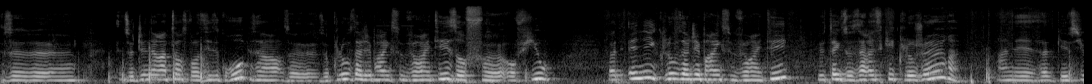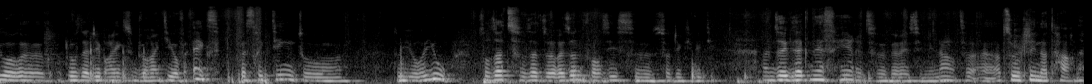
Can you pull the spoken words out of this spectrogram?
the, the generators for this group are the, the closed algebraic subvarieties of, uh, of U. But any closed algebraic subvariety, you take the Zariski closure, and uh, that gives you a, a closed algebraic subvariety of X, restricting to, to your U. So that's, that's the reason for this uh, surjectivity. And the exactness here, it's uh, very similar. It's uh, absolutely not hard.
